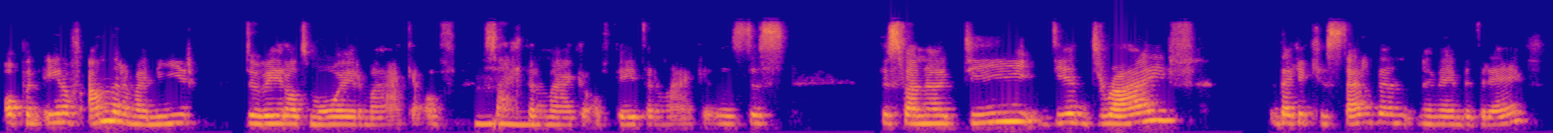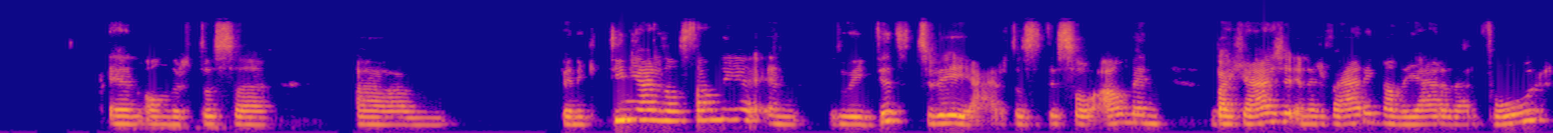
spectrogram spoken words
op een een of andere manier de wereld mooier maken of mm. zachter maken of beter maken. Dus het is, het is vanuit die, die drive dat ik gestart ben met mijn bedrijf. En ondertussen ehm, ben ik tien jaar zelfstandige en doe ik dit twee jaar. Dus het is zo al mijn bagage en ervaring van de jaren daarvoor.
